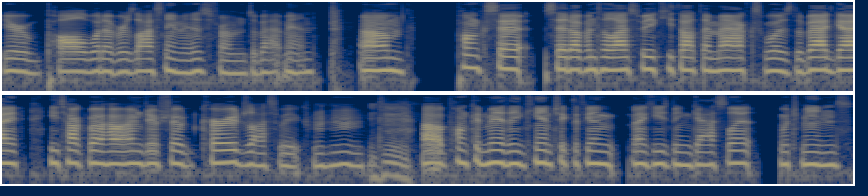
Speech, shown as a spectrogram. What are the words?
you're Paul, whatever his last name is from the Batman. Um, Punk said said up until last week he thought that Max was the bad guy. He talked about how MJF showed courage last week. hmm hmm Uh, Punk admitted that he can't shake the feeling that he's being gaslit, which means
